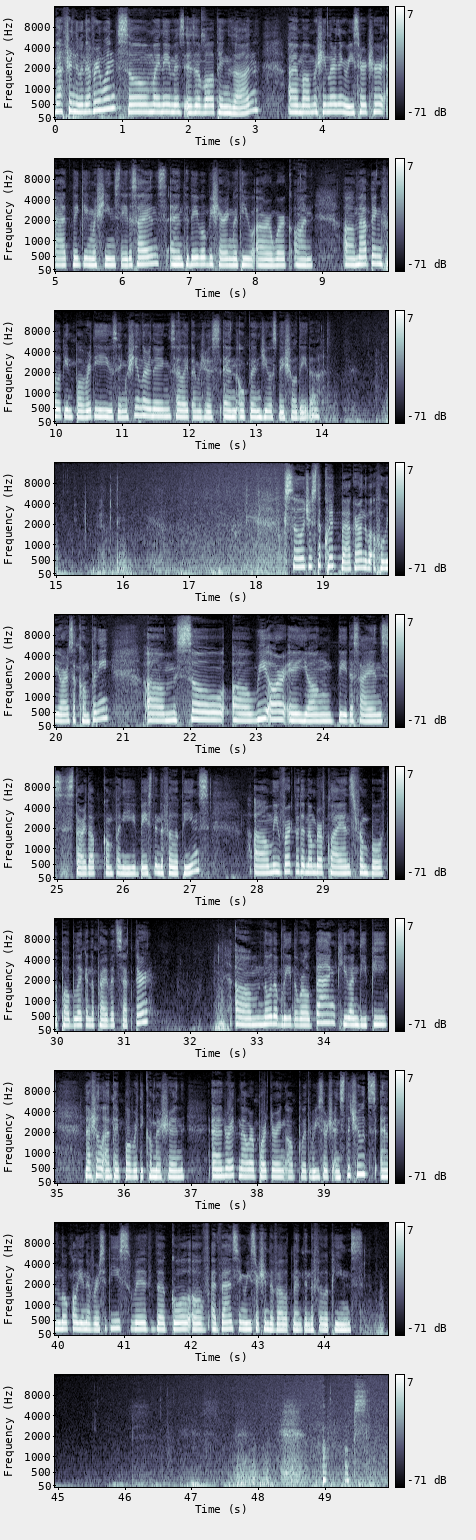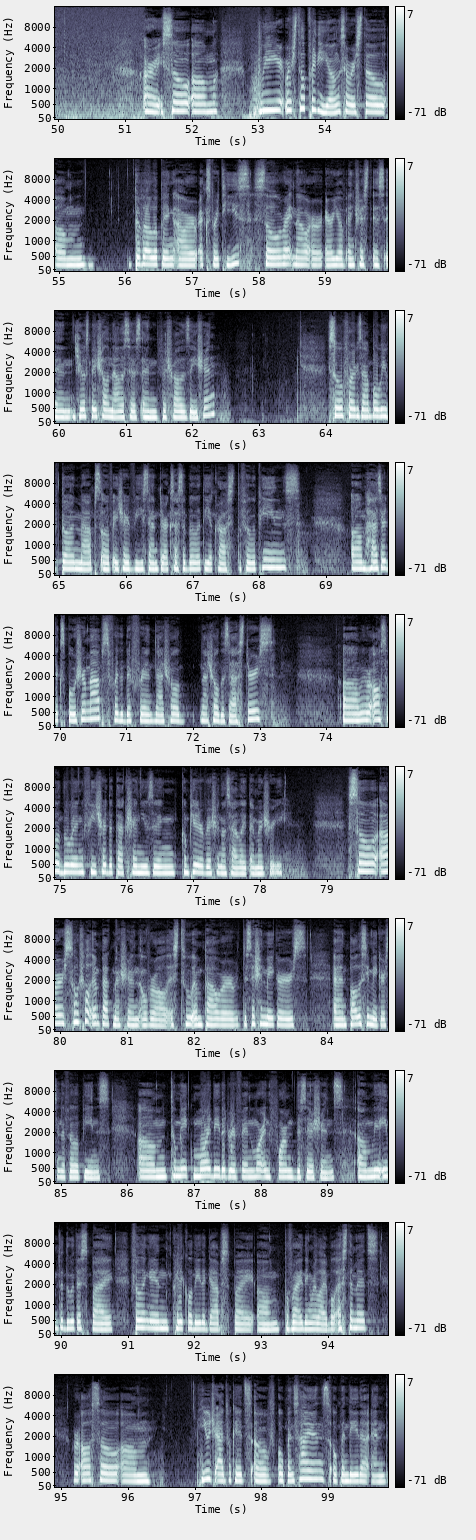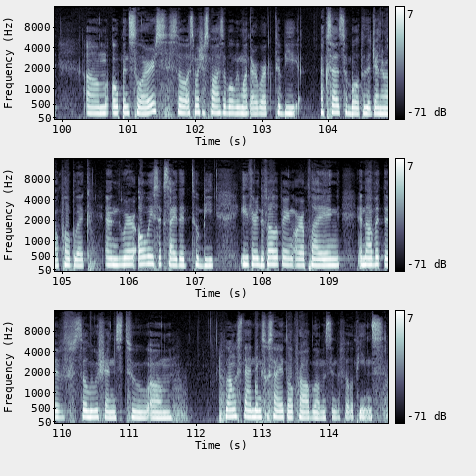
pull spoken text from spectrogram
Good afternoon, everyone. So my name is Isabelle Tingzon. I'm a machine learning researcher at Thinking Machines Data Science, and today we'll be sharing with you our work on uh, mapping Philippine poverty using machine learning, satellite images, and open geospatial data. So just a quick background about who we are as a company. Um, so uh, we are a young data science startup company based in the Philippines. Um, we've worked with a number of clients from both the public and the private sector, um, notably the World Bank, UNDP, National Anti-Poverty Commission, and right now we're partnering up with research institutes and local universities with the goal of advancing research and development in the Philippines. Oh, oops. All right, so um, we, we're still pretty young, so we're still um, developing our expertise. So right now our area of interest is in geospatial analysis and visualization. So for example, we've done maps of HIV center accessibility across the Philippines, um, hazard exposure maps for the different natural, natural disasters. Um, we were also doing feature detection using computer vision and satellite imagery. So our social impact mission overall is to empower decision makers and policymakers in the Philippines um, to make more data-driven, more informed decisions. Um, we aim to do this by filling in critical data gaps by um, providing reliable estimates. We're also um, huge advocates of open science, open data, and um, open source. So as much as possible, we want our work to be accessible to the general public. And we're always excited to be either developing or applying innovative solutions to um, long-standing societal problems in the Philippines.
